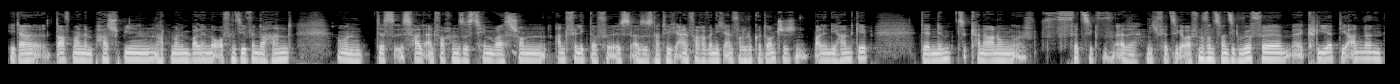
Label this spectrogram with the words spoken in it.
Jeder darf mal einen Pass spielen, hat mal den Ball in der Offensive in der Hand. Und das ist halt einfach ein System, was schon anfällig dafür ist. Also es ist natürlich einfacher, wenn ich einfach Luka Doncic einen Ball in die Hand gebe. Der nimmt, keine Ahnung, 40, also nicht 40, aber 25 Würfe, äh, kreiert die anderen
